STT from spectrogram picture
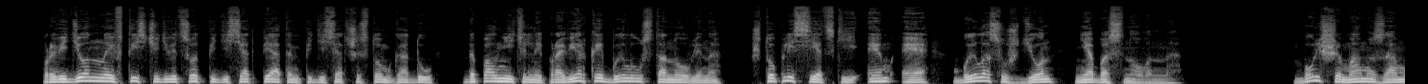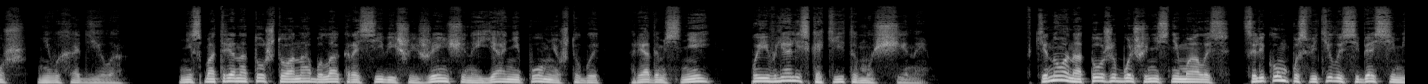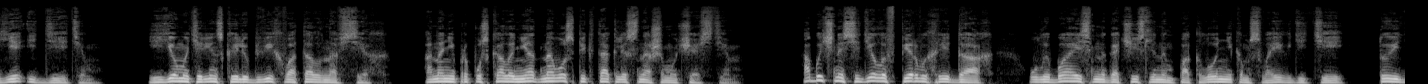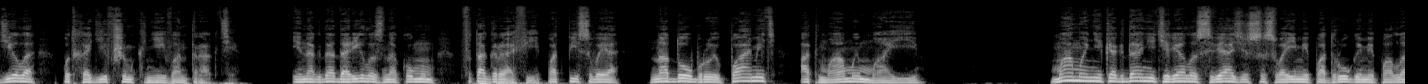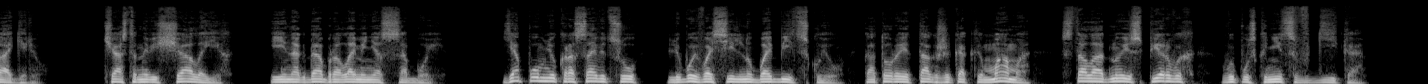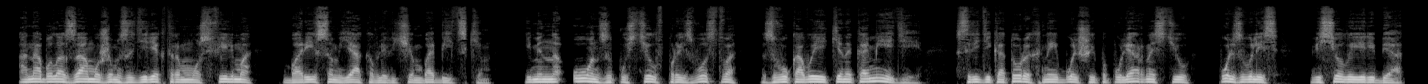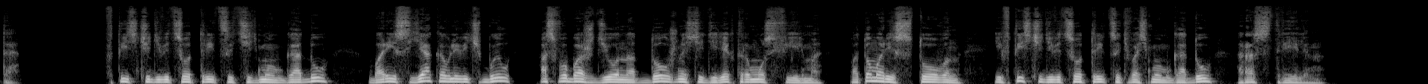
проведенной в 1955-56 году дополнительной проверкой было установлено, что Плесецкий М.Э. был осужден необоснованно. Больше мама замуж не выходила. Несмотря на то, что она была красивейшей женщиной, я не помню, чтобы рядом с ней появлялись какие-то мужчины. В кино она тоже больше не снималась, целиком посвятила себя семье и детям. Ее материнской любви хватало на всех. Она не пропускала ни одного спектакля с нашим участием. Обычно сидела в первых рядах, улыбаясь многочисленным поклонникам своих детей, то и дело подходившим к ней в антракте. Иногда дарила знакомым фотографии, подписывая «На добрую память от мамы Майи». Мама никогда не теряла связи со своими подругами по лагерю, часто навещала их, и иногда брала меня с собой. Я помню красавицу Любовь Васильевну Бабицкую, которая так же, как и мама, стала одной из первых выпускниц в ГИКа. Она была замужем за директором Мосфильма Борисом Яковлевичем Бабицким. Именно он запустил в производство звуковые кинокомедии, среди которых наибольшей популярностью пользовались «Веселые ребята». В 1937 году Борис Яковлевич был освобожден от должности директора Мосфильма, потом арестован и в 1938 году расстрелян.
